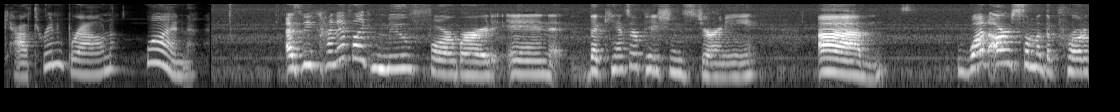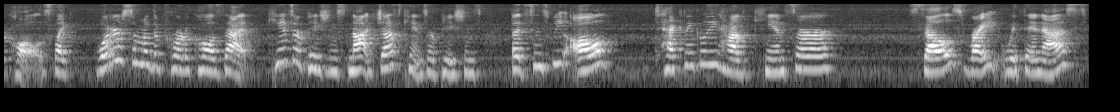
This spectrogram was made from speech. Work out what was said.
Catherine Brown 1 as we kind of like move forward in the cancer patient's journey, um, what are some of the protocols? Like, what are some of the protocols that cancer patients, not just cancer patients, but since we all technically have cancer cells right within us,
